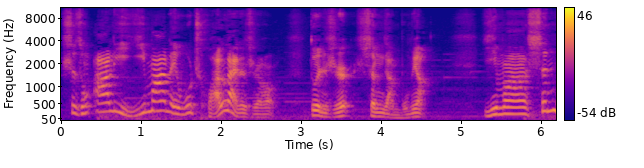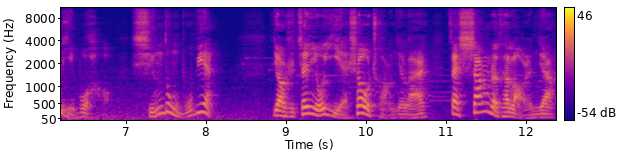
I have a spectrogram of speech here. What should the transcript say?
是从阿丽姨妈那屋传来的时候，顿时深感不妙。姨妈身体不好，行动不便，要是真有野兽闯进来，再伤着他老人家，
